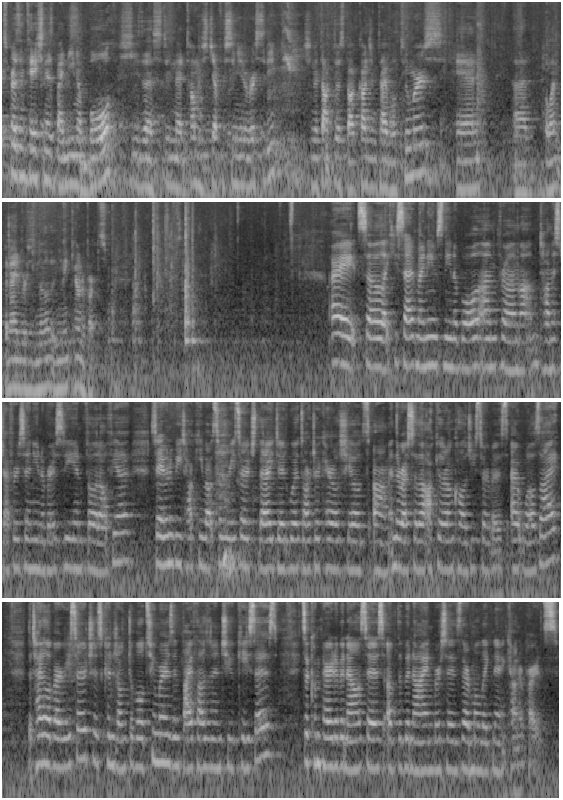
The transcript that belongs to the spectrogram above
next presentation is by Nina Boal. She's a student at Thomas Jefferson University. She's going to talk to us about conjunctival tumors and uh, benign versus malignant counterparts. All right, so like you said, my name is Nina Boal. I'm from um, Thomas Jefferson University in Philadelphia. Today I'm going to be talking about some research that I did with Dr. Carol Shields um, and the rest of the ocular oncology service at Wills Eye. The title of our research is Conjunctival Tumors in 5,002 Cases. It's a comparative analysis of the benign versus their malignant counterparts.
